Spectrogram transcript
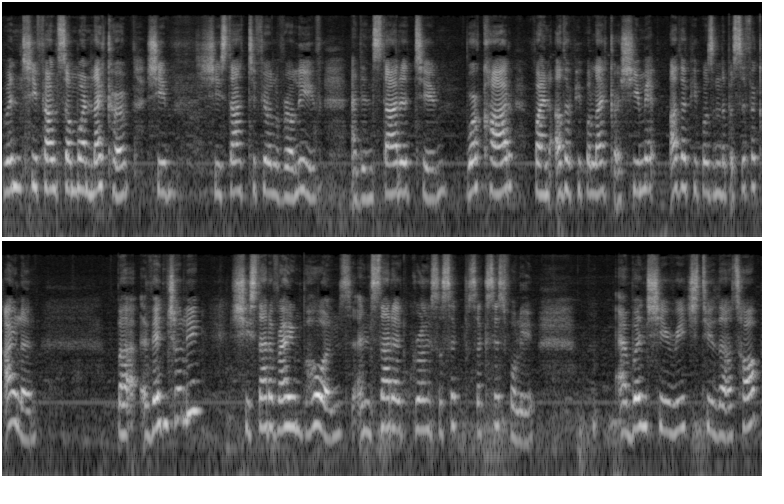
when she found someone like her, she she started to feel relief and then started to work hard, find other people like her. She met other peoples in the Pacific Island. But eventually, she started writing poems and started growing suc- successfully. And when she reached to the top,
